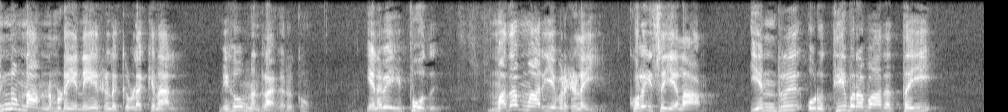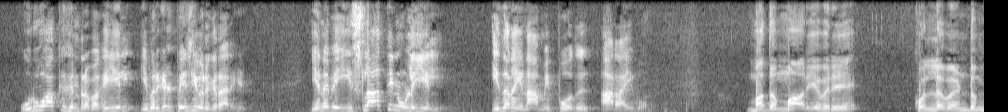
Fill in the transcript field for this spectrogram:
இன்னும் நாம் நம்முடைய நேயர்களுக்கு விளக்கினால் மிகவும் நன்றாக இருக்கும். எனவே இப்போது மதம் மாறியவர்களை கொலை செய்யலாம் என்று ஒரு தீவிரவாதத்தை உருவாக்குகின்ற வகையில் இவர்கள் பேசி வருகிறார்கள். எனவே இஸ்லாத்தின் ஒளியில் இதனை நாம் இப்போது ஆராய்வோம். மதம் மாறியவரே கொல்ல வேண்டும்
